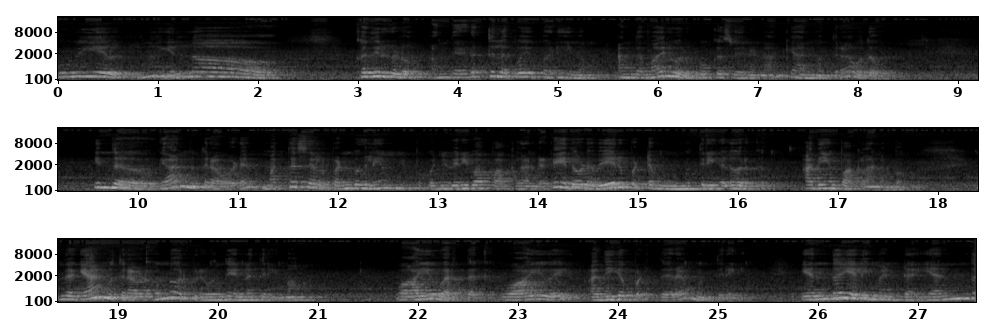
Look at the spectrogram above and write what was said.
குவியல்னா எல்லா கதிர்களும் அந்த இடத்துல போய் படியணும். அந்த மாதிரி ஒரு ஃபோக்கஸ் வேணும்னா கியான் முத்ரா உதவும். இந்த கியான் முத்ராவோட மற்ற சில பண்புகளையும் இப்போ கொஞ்சம் விரிவாக பார்க்கலான் இருக்கேன். இதோட வேறுபட்ட முத்திரைகளும் இருக்குது அதையும் பார்க்கலாம் நம்ம. இந்த கியான் முத்ராவோட இன்னொரு பிரிவு வந்து என்ன தெரியுமா? வாயு வர்த்தக் வாயுவை அதிகப்படுத்துகிற முத்திரை. எந்த எலிமெண்ட்டை எந்த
